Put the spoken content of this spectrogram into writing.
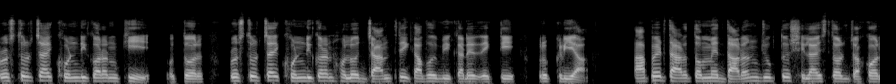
প্রস্তরচায় খণ্ডীকরণ কি? উত্তর প্রস্তরচায় খণ্ডীকরণ হলো যান্ত্রিক আবহবিকারের একটি প্রক্রিয়া। তাপের তারতম্যে দারণযুক্ত শিলাস্তর যখন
